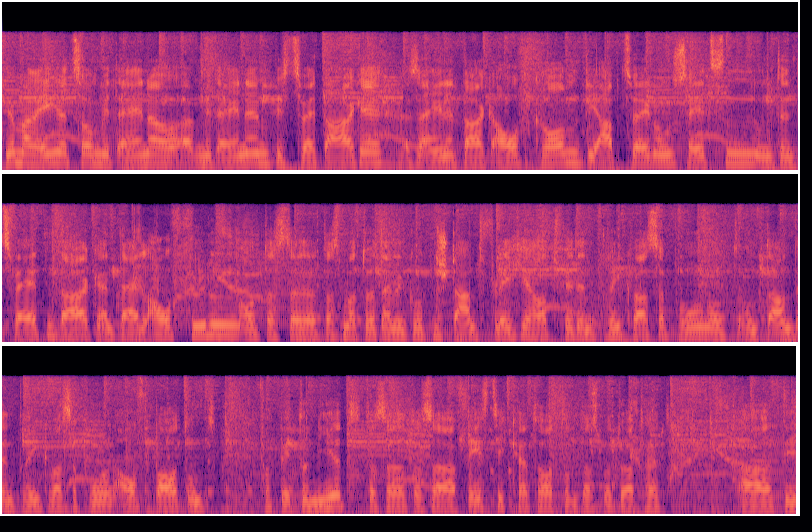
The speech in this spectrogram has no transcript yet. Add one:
Ja, man rechnet so mit, einer, mit einem bis zwei Tage, also einen Tag aufgraben, die Abzweigung setzen und den zweiten Tag ein Teil auffüllen und dass, dass man dort eine gute Standfläche hat für den Trinkwasserbrunnen und, und dann den Trinkwasserbrunnen aufbaut und verbetoniert, dass er, dass er Festigkeit hat und dass man dort halt äh, die,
